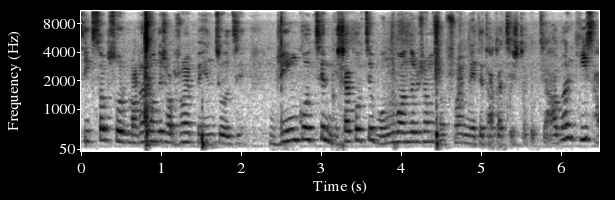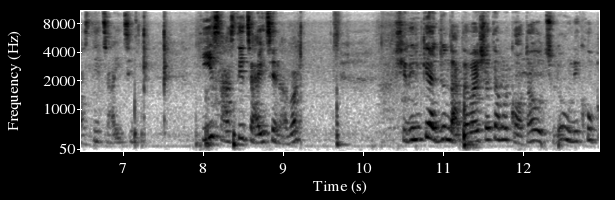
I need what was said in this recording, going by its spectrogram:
সিক্স অফ সোর মাথার মধ্যে সবসময় পেন চলছে। ড্রিঙ্ক করছে, নেশা করছে বন্ধু বান্ধবের সঙ্গে সবসময় মেতে থাকার চেষ্টা করছে। আবার কি শাস্তি চাইছেন? কি শাস্তি চাইছেন আবার? সেদিনকে একজন দাদাভাইয়ের সাথে আমার কথা হচ্ছিল। উনি খুব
